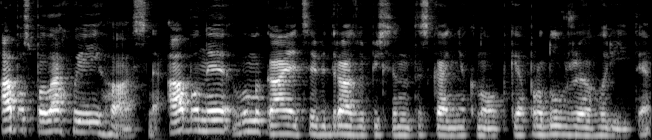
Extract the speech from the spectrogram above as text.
або спалахує і гасне, або не вимикається відразу після натискання кнопки, а продовжує горіти.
